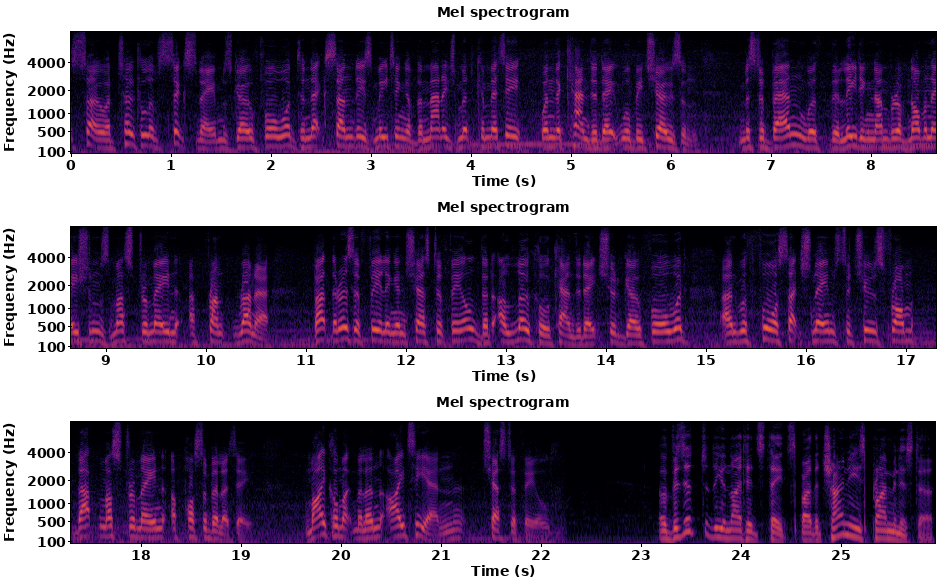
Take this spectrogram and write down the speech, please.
So, a total of six names go forward to next Sunday's meeting of the Management Committee when the candidate will be chosen. Mr. Benn, with the leading number of nominations, must remain a front runner. But there is a feeling in Chesterfield that a local candidate should go forward, and with four such names to choose from, that must remain a possibility. Michael Macmillan, ITN, Chesterfield. A visit to the United States by the Chinese Prime Minister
